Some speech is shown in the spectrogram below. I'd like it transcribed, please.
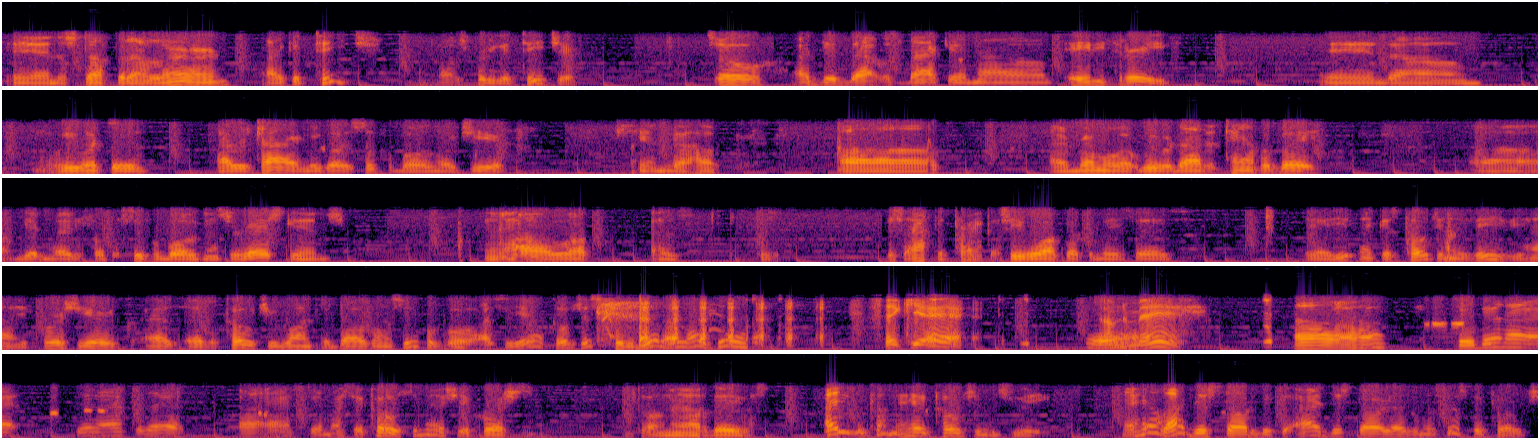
And the stuff that I learned, I could teach. I was a pretty good teacher. So I did that was back in um, '83, and um, we went to. I retired, and we go to Super Bowl next year. And uh, uh, I remember we were down at Tampa Bay, uh, getting ready for the Super Bowl against the Redskins, and Howard walked as just after practice. He walked up to me and says, "Yeah, you think this coaching is easy, huh? Your first year as, as a coach, you're going to the doggone Super Bowl." I said, "Yeah, coach, it's pretty good. I like this." Like, yeah, Yeah. I'm the man. Uh, so then I, then after that, I asked him. I said, "Coach, let me ask you a question." I'm talking to Al Davis. How you become a head coach in this league? Now, hell, I just started because I just started as an assistant coach.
